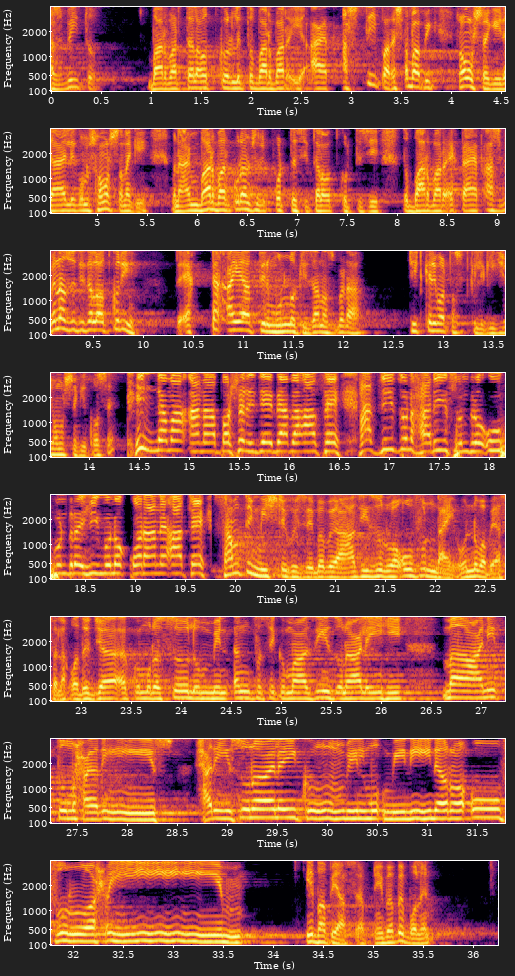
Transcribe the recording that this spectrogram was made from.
আসবেই তো। বারবার তেলাওয়াত করলে তো বারবার এই আয়াত আসতেই পারে, স্বাভাবিক। সমস্যা কি? এটা আইলে কোনো সমস্যা নাকি? মানে আমি বারবার কোরআন শরীফ পড়তেছি, তেলাওয়াত করতেছি, তো বারবার একটা আয়াত আসবে না যদি তেলাওয়াত করি? তো একটা আয়াতের মূল্য কি জানাস বেড়া টিটকারি মারতাস কি কি সমস্যা কি কসে? ইন্নামা আনা বসরি যে ভাবে আছে আজিজুন হারিসুন রউফুন রহিমুন কোরআনে আছে। সামথিং মিস্টেক হয়েছে এভাবে আজিজুর রউফুন নাই অন্যভাবে আছে। লাকাদ জাআকুম রাসূলুম মিন আনফুসিকুম আজিজুন আলাইহি মা আনিতুম হারিস হারিসুন আলাইকুম বিল মুমিনিনা রাউফুর রহিম। এভাবে আছে আপনি এভাবে বলেন।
